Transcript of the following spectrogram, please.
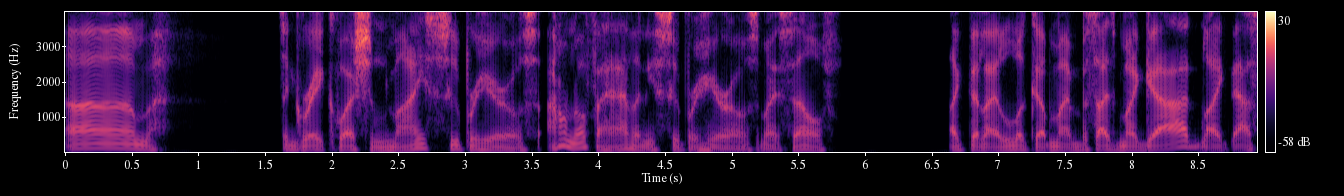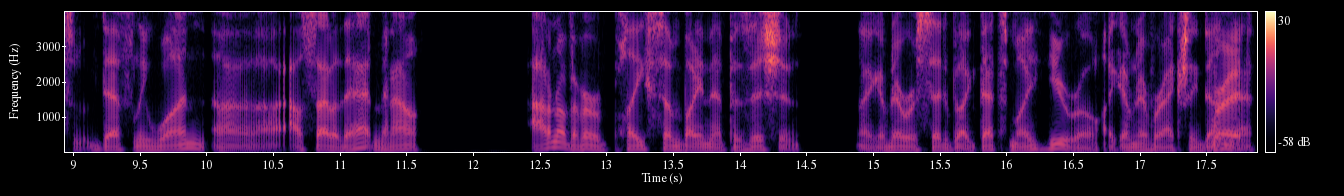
Um, it's a great question. My superheroes. I don't know if I have any superheroes myself. Like that, I look up my besides my God. Like that's definitely one. Uh, outside of that, man, I don't. I don't know if I've ever placed somebody in that position. Like I've never said like that's my hero. Like I've never actually done Right. that.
